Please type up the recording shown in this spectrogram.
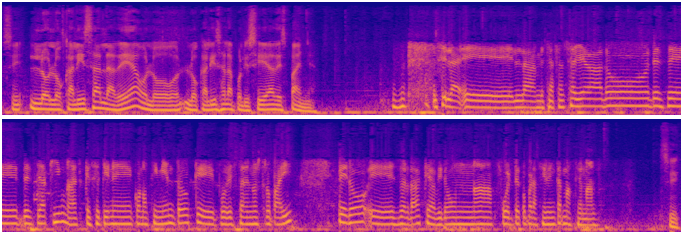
Sí. ¿Lo localiza la DEA o lo localiza la policía de España? Sí, la, eh, la investigación se ha llegado desde, desde aquí, una vez que se tiene conocimiento que puede estar en nuestro país, pero eh, es verdad que ha habido una fuerte cooperación internacional. Sí.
